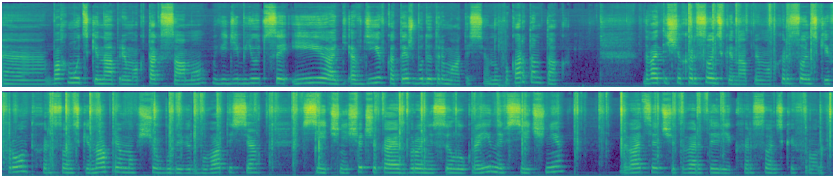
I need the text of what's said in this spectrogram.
Е, Бахмутський напрямок так само відіб'ються. І Авдіївка теж буде триматися. Ну, по картам так. Давайте ще Херсонський напрямок. Херсонський фронт, Херсонський напрямок, що буде відбуватися в січні. Що чекає Збройні Сили України в січні 24 рік. Херсонський фронт.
